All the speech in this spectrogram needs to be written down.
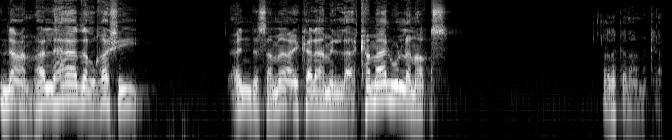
نعم هل هذا الغشي عند سماع كلام الله كمال ولا نقص؟ هذا كلامك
